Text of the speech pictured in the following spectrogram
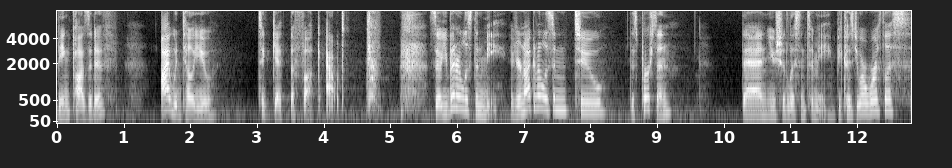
being positive, I would tell you to get the fuck out. so you better listen to me. If you're not going to listen to this person, then you should listen to me because you are worthless,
